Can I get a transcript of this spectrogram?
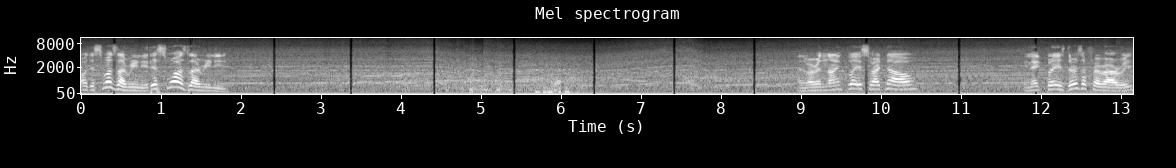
Oh, this was Larini. This was Larini. And we're in ninth place right now. In eighth place, there's a Ferrari.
